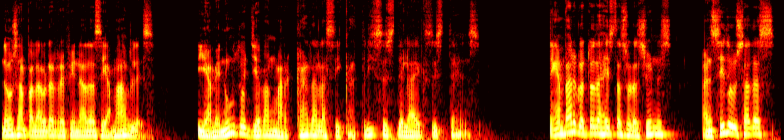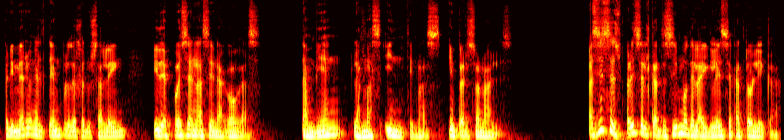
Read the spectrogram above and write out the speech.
no usan palabras refinadas y amables, y a menudo llevan marcadas las cicatrices de la existencia. Sin embargo, todas estas oraciones han sido usadas primero en el templo de Jerusalén y después en las sinagogas, también las más íntimas y personales. Así se expresa el Catecismo de la Iglesia Católica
